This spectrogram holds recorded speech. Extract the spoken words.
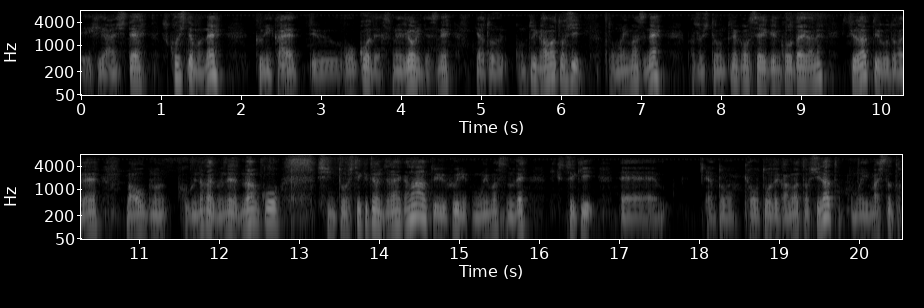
批判して、少しでもね、組み替えっていう方向で進めるようにですね、野党、本当に頑張ってほしいと思いますね。まあ、そして本当にこの政権交代がね、必要だっていうことがね、まあ多くの国民の中でもね、だんだんこう、浸透してきてるんじゃないかなというふうに思いますので、引き続き、えー、えっと共闘で頑張ってほしいなと思いましたと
